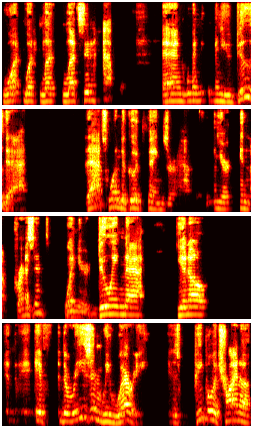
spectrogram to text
what what let, lets it happen. And when when you do that, that's when the good things are happening. When you're in the present, when you're doing that, you know, if the reason we worry is people are trying to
